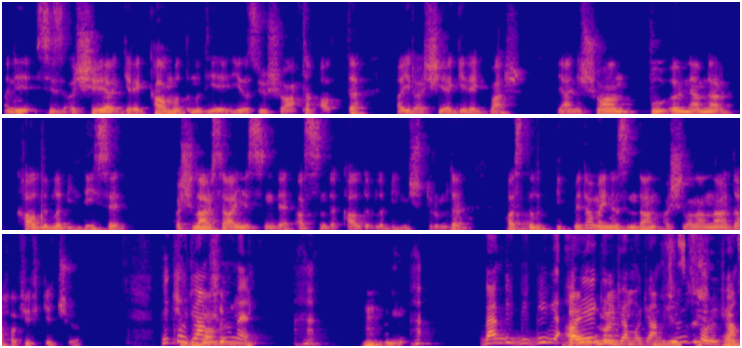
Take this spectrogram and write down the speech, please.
Hani siz aşıya gerek kalmadı mı diye yazıyor şu anda altta. Hayır aşıya gerek var. Yani şu an bu önlemler kaldırılabildiyse aşılar sayesinde aslında kaldırılabilmiş durumda. Hastalık bitmedi ama en azından aşılananlarda hafif geçiyor. Peki Şimdi hocam şunu bir... ben bir, bir, bir, araya gireceğim hocam. Şunu soracağım.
